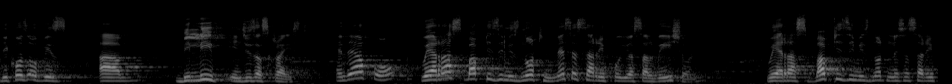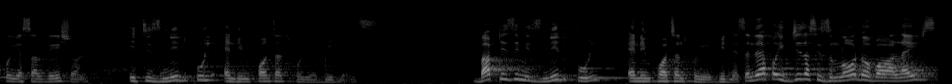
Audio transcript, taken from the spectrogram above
because of his um, belief in Jesus Christ. And therefore, whereas baptism is not necessary for your salvation, whereas baptism is not necessary for your salvation, it is needful and important for your obedience. Baptism is needful and important for your obedience. And therefore, if Jesus is Lord of our lives,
